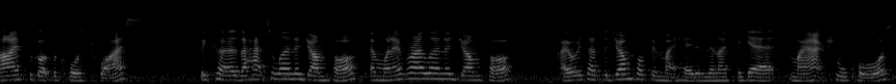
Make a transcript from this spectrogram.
I forgot the course twice because I had to learn a jump off, and whenever I learn a jump off, I always have the jump off in my head, and then I forget my actual course,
